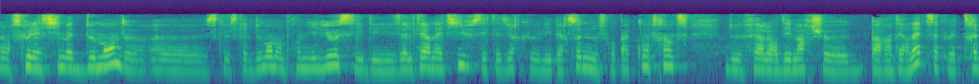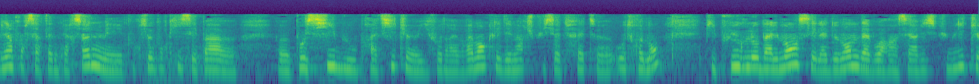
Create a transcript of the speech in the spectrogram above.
alors ce que la CIMAD demande, euh, ce qu'elle demande en premier lieu, c'est des alternatives, c'est-à-dire que les personnes ne soient pas contraintes de faire leur démarche euh, par Internet. Ça peut être très bien pour certaines personnes, mais pour ceux pour qui c'est pas euh, possible ou pratique, il faudrait vraiment que les démarches puissent être faites autrement. Puis plus globalement, c'est la demande d'avoir un service public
